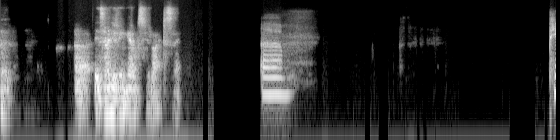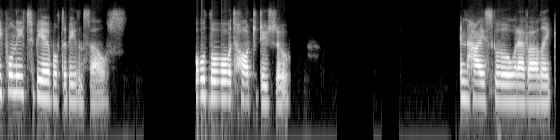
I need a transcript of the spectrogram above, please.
uh, is there anything else you'd like to say? um, people need to be able to be themselves, although it's hard to do so. In high school, whatever, like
